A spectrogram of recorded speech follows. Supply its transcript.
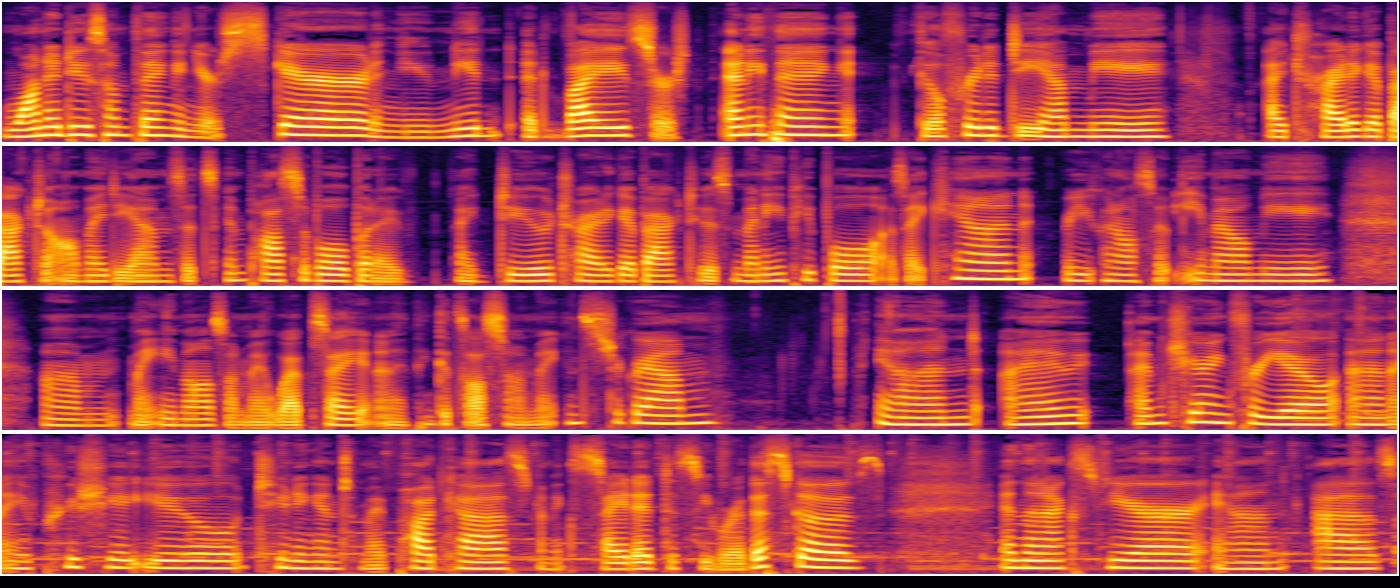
want to do something and you're scared and you need advice or anything, feel free to DM me. I try to get back to all my DMs. It's impossible, but I I do try to get back to as many people as I can, or you can also email me. Um, my email is on my website, and I think it's also on my Instagram. And I I'm cheering for you, and I appreciate you tuning into my podcast. I'm excited to see where this goes in the next year. And as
